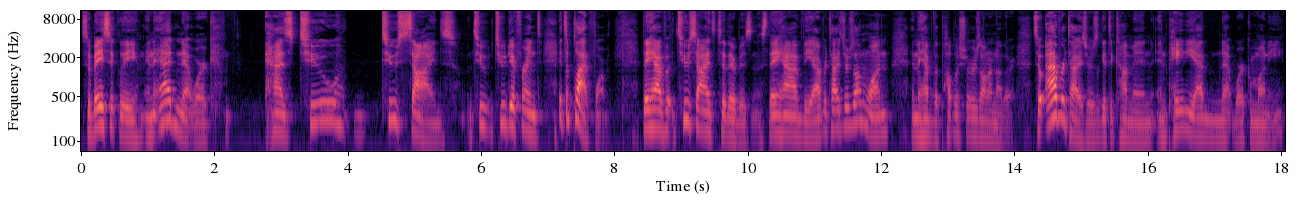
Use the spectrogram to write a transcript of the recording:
So basically, an ad network has two two sides, two two different. It's a platform. They have two sides to their business. They have the advertisers on one, and they have the publishers on another. So advertisers get to come in and pay the ad network money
